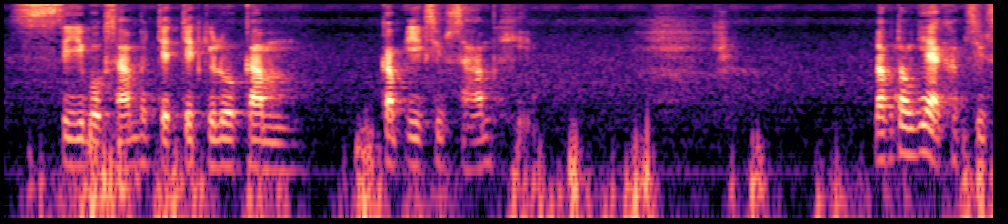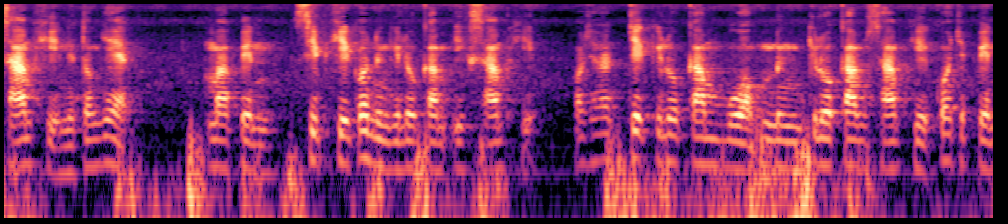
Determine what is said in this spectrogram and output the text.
4บวก3เป็น7 7กิโลกรัมกับอีก13ขีด เราก็ต้องแยกครับ13ขีดเนี่ยต้องแยก มาเป็น 10ขีดก็1กิโลกรัมอีก 3 ขีด เพราะฉะนั้น 7กิโลกรัมบวก 1กิโลกรัม3ขีดก็จะเป็น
